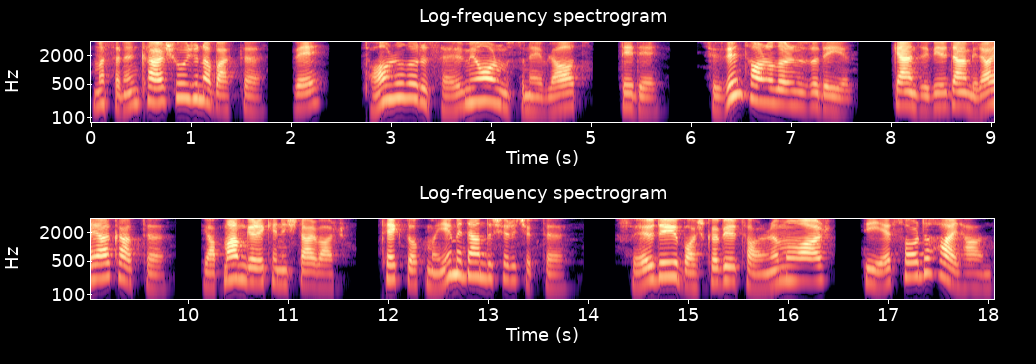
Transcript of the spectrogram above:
masanın karşı ucuna baktı ve ''Tanrıları sevmiyor musun evlat?'' dedi. ''Sizin tanrılarınızı değil.'' Gendry birdenbire ayağa kalktı. ''Yapmam gereken işler var.'' Tek lokma yemeden dışarı çıktı. ''Sevdiği başka bir tanrı mı var?'' diye sordu Highland.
